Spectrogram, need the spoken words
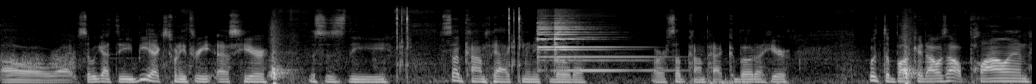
All right, so we got the BX23S here. This is the subcompact mini Kubota or subcompact Kubota here with the bucket. I was out plowing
